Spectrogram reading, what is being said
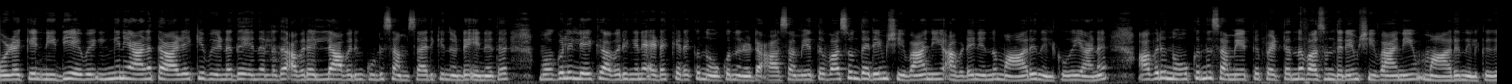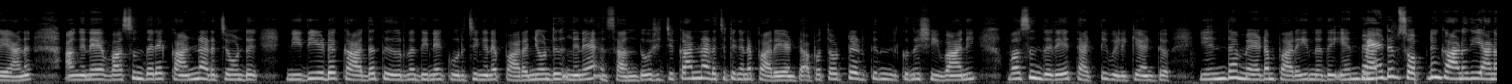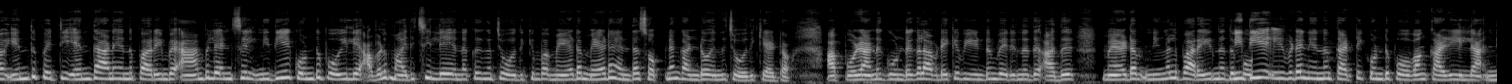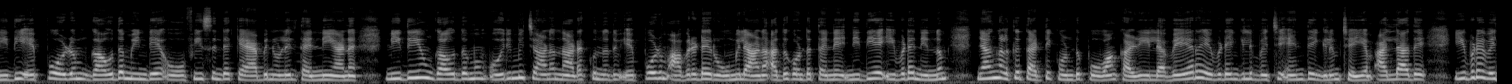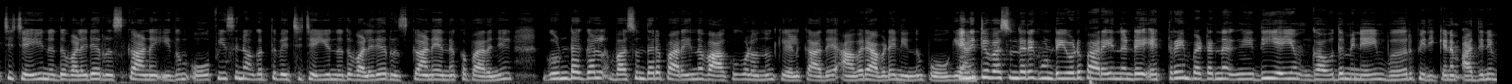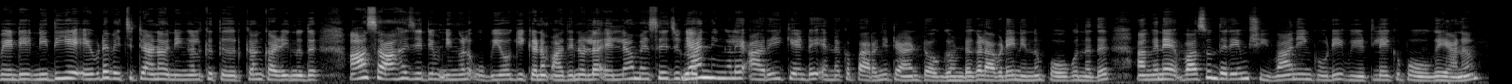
അപ്പോഴൊക്കെ നിധി ഇങ്ങനെയാണ് താഴേക്ക് വീണത് എന്നുള്ളത് അവരെല്ലാവരും കൂടി സംസാരിക്കുന്നുണ്ട് എന്നത് മുകളിലേക്ക് അവരിങ്ങനെ ഇടയ്ക്കിടയ്ക്ക് നോക്കുന്നുണ്ട് കേട്ടോ. ആ സമയത്ത് വസുന്ധരയും ശിവാനിയും അവിടെ നിന്ന് മാറി നിൽക്കുകയാണ്. അവർ നോക്കുന്ന സമയത്ത് പെട്ടെന്ന് വസുന്ധരയും ശിവാനിയും മാറി നിൽക്കുകയാണ്. അങ്ങനെ വസുന്ധര കണ്ണടച്ചുകൊണ്ട് നിധിയുടെ കഥ തീർന്നതിനെ കുറിച്ച് ഇങ്ങനെ പറഞ്ഞുകൊണ്ട് ഇങ്ങനെ സന്തോഷിച്ച് കണ്ണടച്ചിട്ട് ഇങ്ങനെ പറയാം കേട്ടോ. അപ്പോൾ തൊട്ടടുത്ത് നിൽക്കുന്ന ശിവാനി വസുന്ധരയെ തട്ടി വിളിക്കാൻ കേട്ടോ. എന്താ മേഡം പറയുന്നത്? എന്താ മേഡം സ്വപ്നം കാണുകയാണോ എന്ത് പറ്റി എന്താണ് എന്ന് പറയുമ്പോൾ ആംബുലൻസിൽ നിധിയെ കൊണ്ടുപോയില്ലേ അവൾ മരിച്ചില്ലേ എന്നൊക്കെ ഇങ്ങനെ ചോദിക്കുമ്പോൾ മേഡം മേഡം എന്താ സ്വപ്നം കണ്ടോ? എന്ന് ചോദിക്കാട്ടോ അപ്പോഴാണ് ഗുണ്ടകൾ അവിടേക്ക് വീണ്ടും വരുന്നത്. അത് മേഡം നിങ്ങൾ പറയുന്നത് നിധിയെ ഇവിടെ നിന്നും തട്ടിക്കൊണ്ടു പോവാൻ കഴിയില്ല. നിധി എപ്പോഴും ഗൗതമിന്റെ ഓഫീസിന്റെ ക്യാബിനുള്ളിൽ തന്നെയാണ്. നിധിയും ഗൗതമും ഒരുമിച്ചാണ് നടക്കുന്നതും എപ്പോഴും അവരുടെ റൂമിലാണ്. അതുകൊണ്ട് തന്നെ നിധിയെ ഇവിടെ നിന്നും ഞങ്ങൾക്ക് തട്ടിക്കൊണ്ടു പോവാൻ കഴിയില്ല. വേറെ എവിടെയെങ്കിലും വെച്ച് എന്തെങ്കിലും ചെയ്യാം. അല്ലാതെ ഇവിടെ വെച്ച് ചെയ്യുന്നത് വളരെ റിസ്ക് ആണ് ഇതും ഓഫീസിനകത്ത് വെച്ച് ചെയ്യുന്നത് വളരെ റിസ്ക് ആണ് എന്നൊക്കെ പറഞ്ഞ് ഗുണ്ടകൾ വസുന്ധര പറയുന്ന വാക്കുകളൊന്നും കേൾക്കാതെ അവരവിടെ നിന്നും പോവുകയാണ്. എന്നിട്ട് വസുന്ധര ഗുണ്ടയോട് പറയുന്നുണ്ട് എത്രയും പെട്ടെന്ന് നിധിയെയും ഗൗതമിനെയും വേർപിരിക്കണം. അതിനുവേണ്ടി നിധിയെ എവിടെ വെച്ചിട്ടാണോ നിങ്ങൾക്ക് തീർക്കാൻ കഴിയുന്നത്? ആ സാഹചര്യം നിങ്ങൾ ഉപയോഗിക്കണം. അതിനുള്ള എല്ലാ മെസ്സേജും ഞാൻ നിങ്ങളെ അറിയിക്കേണ്ടത് എന്നൊക്കെ പറഞ്ഞിട്ടാണ് കേട്ടോ ഗുണ്ടകൾ അവിടെ നിന്നും പോകുന്നത്. അങ്ങനെ വസുന്ധരയും ശിവാനിയും കൂടി വീട്ടിലേക്ക് പോവുകയാണ്.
